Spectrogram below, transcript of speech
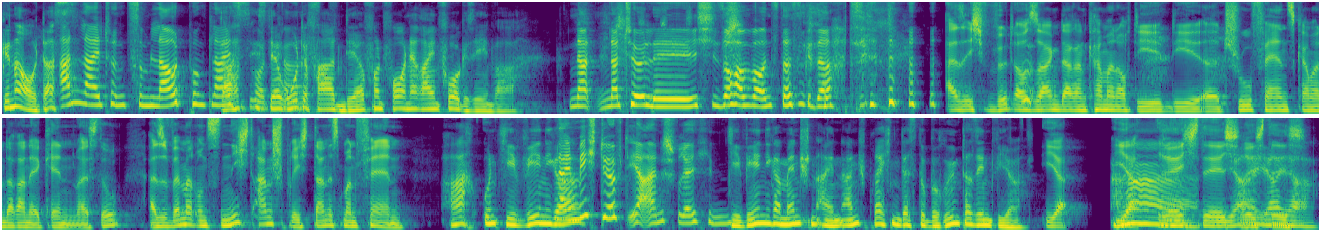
Genau, das. Anleitung zum Lautpunkt Das ist der rote Faden, der von vornherein vorgesehen war. Na, natürlich, so haben wir uns das gedacht. Also ich würde auch sagen, daran kann man auch die, die äh, True Fans kann man daran erkennen, weißt du? Also wenn man uns nicht anspricht, dann ist man Fan. Ach, und je weniger. Nein, mich dürft ihr ansprechen. Je weniger Menschen einen ansprechen, desto berühmter sind wir. Ja. Ja, Ah, richtig, ja, richtig. Ja, ja.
